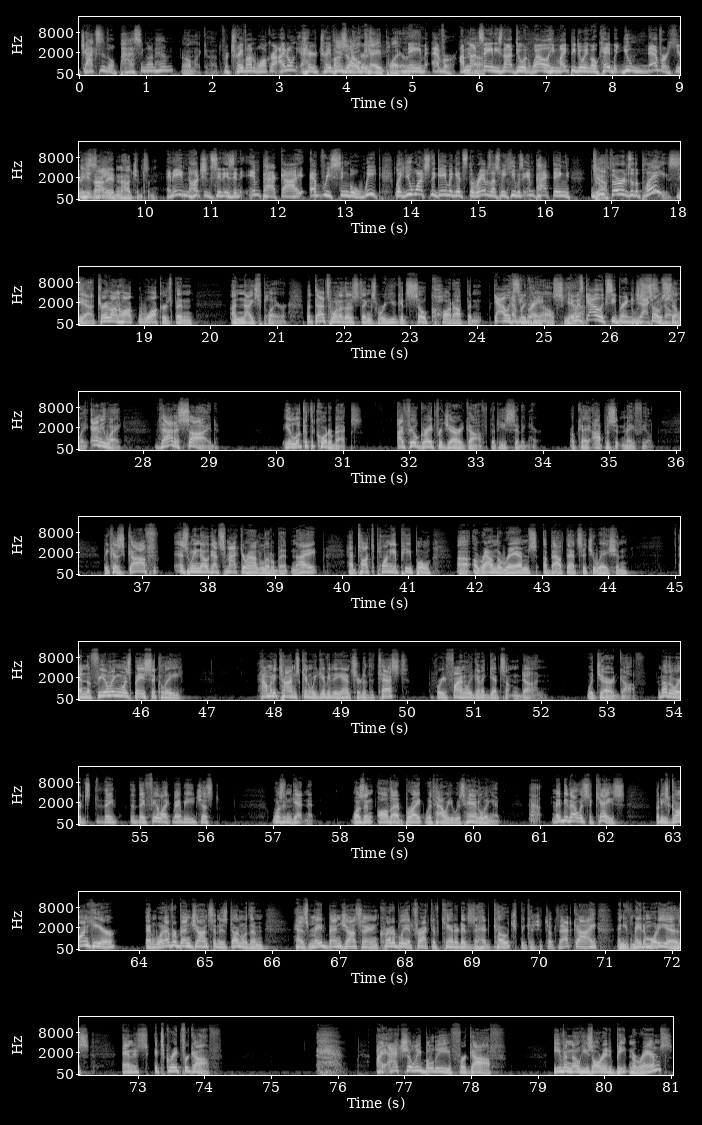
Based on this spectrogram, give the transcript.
Jacksonville passing on him oh my God, for Travon Walker? I don't hear Travon He's an Walker's okay player. name ever. I'm Yeah. not saying he's not doing well. He might be doing okay, but you never hear he's his name. He's not. Aidan Hutchinson. And Aidan Hutchinson is an impact guy every single week. Like you watched the game against the Rams last week, he was impacting two Yeah. thirds of the plays. Yeah, Travon Haw- Walker's been a nice player, but that's one of those things where you get so caught up in Galaxy everything brain. else. Yeah, It was Galaxy brain in It was so silly. Anyway, that aside, you look at the quarterbacks. I feel great for Jared Goff that he's sitting here, okay, opposite Mayfield, because Goff, as we know, got smacked around a little bit, and I had talked to plenty of people uh, around the Rams about that situation, and the feeling was basically, how many times can we give you the answer to the test before you're finally going to get something done with Jared Goff? In other words, did they did they feel like maybe he just wasn't getting it, wasn't all that bright with how he was handling it? Eh, Maybe that was the case, but he's gone here, and whatever Ben Johnson has done with him has made Ben Johnson an incredibly attractive candidate as a head coach because you took that guy and you've made him what he is, and it's it's great for Goff. I actually believe for Goff, even though he's already beaten the Rams,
